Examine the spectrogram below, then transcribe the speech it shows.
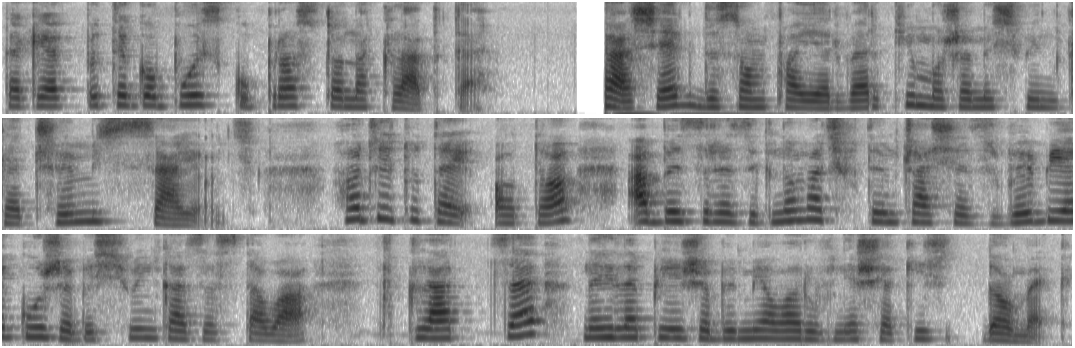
tak jakby tego błysku prosto na klatkę. W czasie, gdy są fajerwerki, możemy świnkę czymś zająć. Chodzi tutaj o to, aby zrezygnować w tym czasie z wybiegu, żeby świnka została w klatce, najlepiej, żeby miała również jakiś domek.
